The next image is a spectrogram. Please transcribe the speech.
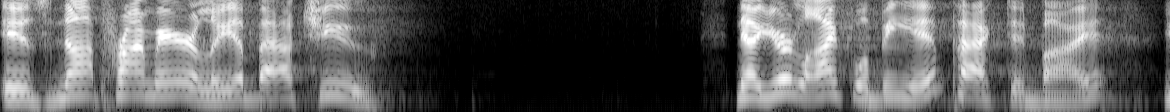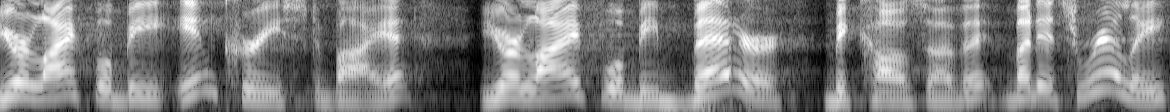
is not primarily about you. Now, your life will be impacted by it, your life will be increased by it, your life will be better because of it, but it's really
